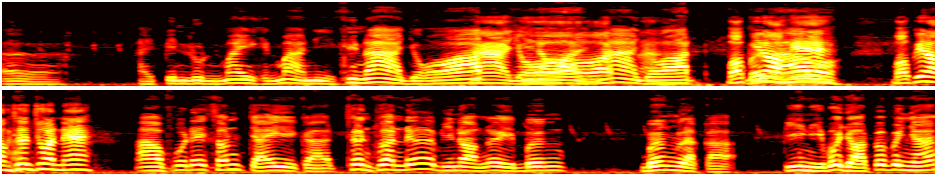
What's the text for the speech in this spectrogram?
เอ่อ ให้เป็นรุ่นใหม่ขึ้นมานี่คือหน้าหยอดหน้าหยอด พี่น้อยหน้าหยอดบอกพี่น้องแน่เบิ่เอาบอกพี่น้องเชิญชวนแน่เอาผู้ใดสนใจก็เชิญชวนเด้อพี่น้องเอ้ยเบิงเบิงแล้วก็ปีนี้บ่หยอดบ่เป็นหยัง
